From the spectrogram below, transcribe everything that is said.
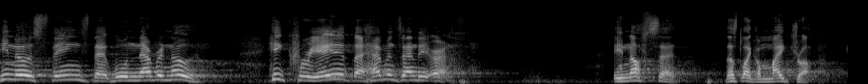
He knows things that we'll never know. He created the heavens and the earth. Enough said. That's like a mic drop.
